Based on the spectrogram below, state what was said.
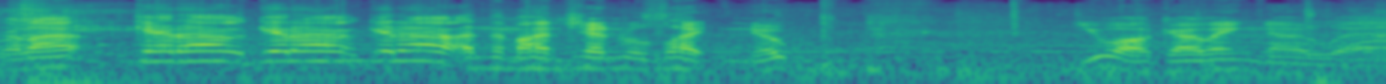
ready! like, get out, get out, get out! And the man general's like, nope. You are going nowhere.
